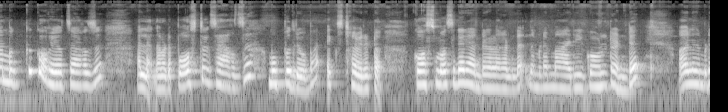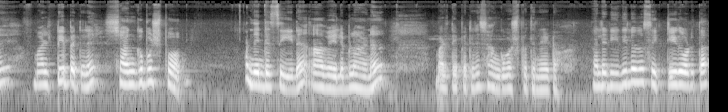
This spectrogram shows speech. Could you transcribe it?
നമുക്ക് കൊറിയർ ചാർജ് അല്ല നമ്മുടെ പോസ്റ്റൽ ചാർജ് മുപ്പത് രൂപ എക്സ്ട്രാ വരും കേട്ടോ കോസ്മോസിന്റെ രണ്ട് കളറുണ്ട് നമ്മുടെ മാരി ഗോൾഡ് ഉണ്ട്. അതുപോലെ നമ്മുടെ മൾട്ടി പെറ്റൽ ശംഖുപുഷ്പം. അതിന്റെ സീഡ് അവൈലബിൾ ആണ്. മൾട്ടി പെറ്റൽ ശംഖുപുഷ്പത്തിന്റെ കേട്ടോ നല്ല രീതിയിലൊന്ന് സെറ്റ് ചെയ്ത് കൊടുത്താൽ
